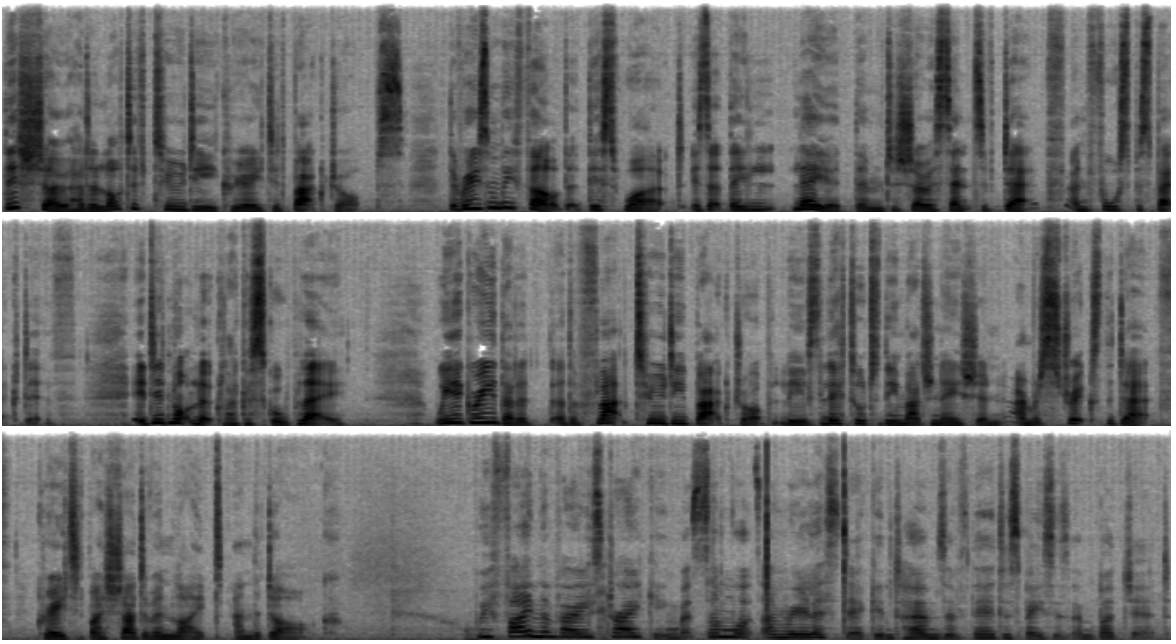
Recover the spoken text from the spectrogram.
This show had a lot of 2D created backdrops. The reason we felt that this worked is that they layered them to show a sense of depth and force perspective. It did not look like a school play. We agree that a, the flat 2D backdrop leaves little to the imagination and restricts the depth created by shadow and light and the dark. We find them very striking but somewhat unrealistic in terms of theatre spaces and budget.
